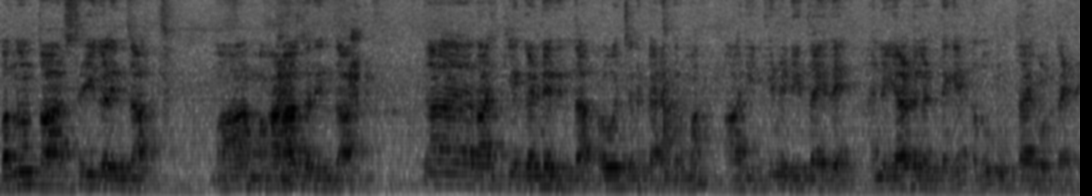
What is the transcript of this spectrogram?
ಬಂದಂಥ ಶ್ರೀಗಳಿಂದ ಮಹಾ ಮಹಾರಾಜರಿಂದ ರಾಜಕೀಯ ಗಣ್ಯರಿಂದ ಪ್ರವಚನ ಕಾರ್ಯಕ್ರಮ ಆ ರೀತಿ ನಡೀತಾ ಇದೆ. ಅಲ್ಲಿ ಎರಡು ಗಂಟೆಗೆ ಅದು ಮುಕ್ತಾಯಗೊಳ್ತಾ ಇದೆ.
